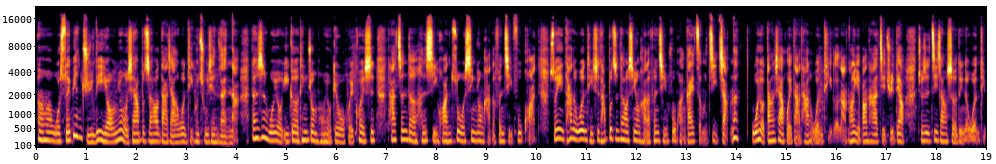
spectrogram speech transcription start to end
嗯，我随便举例哦，因为我现在不知道大家的问题会出现在哪。但是我有一个听众朋友给我回馈，是他真的很喜欢做信用卡的分期付款，所以他的问题是他不知道信用卡的分期付款该怎么记。那我有当下回答他的问题了啦，然后也帮他解决掉就是记账设定的问题。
